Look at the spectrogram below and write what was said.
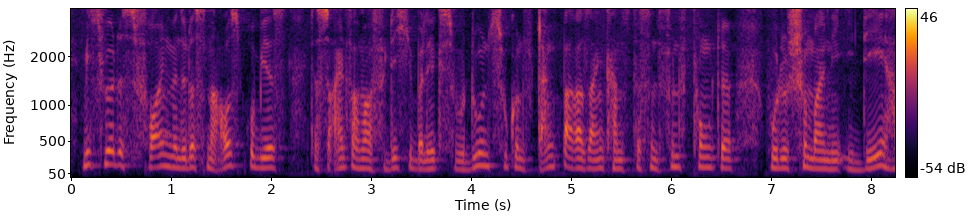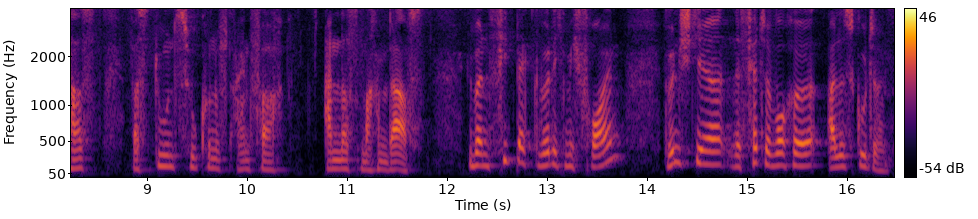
Mich würde es freuen, wenn du das mal ausprobierst, dass du einfach mal für dich überlegst, wo du in Zukunft dankbarer sein kannst. Das sind fünf Punkte, wo du schon mal eine Idee hast, was du in Zukunft einfach anders machen darfst. Über ein Feedback würde ich mich freuen. Wünsche dir eine fette Woche. Alles Gute.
